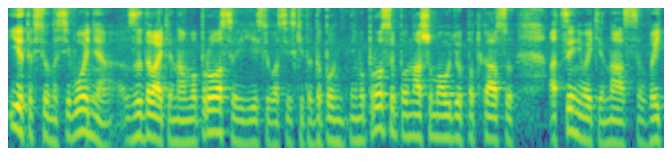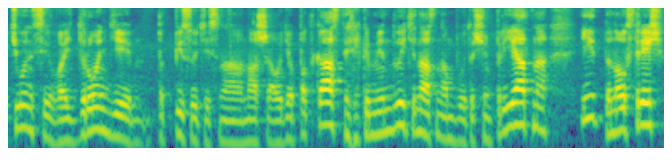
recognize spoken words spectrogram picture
И это все на сегодня. Задавайте нам вопросы, если у вас есть какие-то дополнительные вопросы по нашему аудиоподкасту. Оценивайте нас в iTunes, в iDronde, подписывайтесь на наши аудиоподкасты, рекомендуйте нас, нам будет очень приятно. И до новых встреч!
